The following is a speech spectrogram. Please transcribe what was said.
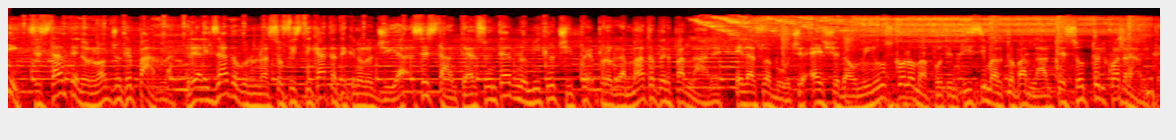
Sì, Sestante è l'orologio che parla. Realizzato con una sofisticata tecnologia, Sestante ha al suo interno un microchip programmato per parlare e la sua voce esce da un minuscolo ma potentissimo altoparlante sotto il quadrante.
